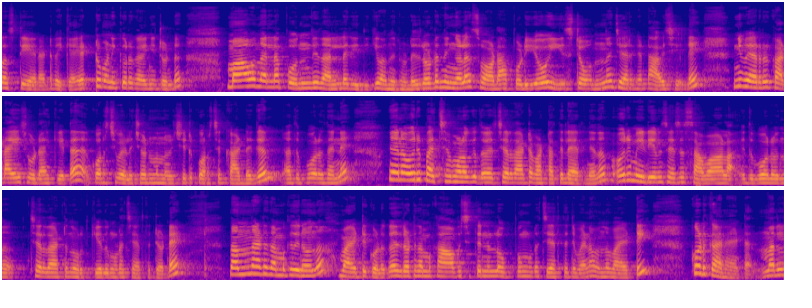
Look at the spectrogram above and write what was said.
റെസ്റ്റ് ചെയ്യാനായിട്ട് വെക്കുക. എട്ട് മണിക്കൂർ കഴിഞ്ഞിട്ടുണ്ട്. മാവ് നല്ല പൊന്തി നല്ല രീതിക്ക് വന്നിട്ടുണ്ട്. ഇതിലോട്ട് നിങ്ങൾ സോഡാപ്പൊടിയോ ഈസ്റ്റോ ഒന്നും ചേർക്കേണ്ട ആവശ്യമില്ലേ? ഇനി വേറൊരു കടായി ചൂടാക്കിയിട്ട് കുറച്ച് വെളിച്ചെണ്ണ വെച്ചിട്ട് കുറച്ച് കടുക് അതുപോലെ തന്നെ ഞാൻ ഒരു പച്ചമുളക് ചെറുതായിട്ട് വട്ടത്തിൽ അരിഞ്ഞതും ഒരു മീഡിയം സൈസ് സവാള ഇതുപോലെ ഒന്ന് ചെറുതായിട്ട് നുറുക്കിയതും കൂടെ ചേർത്തിട്ടുണ്ട്. നന്നായിട്ട് നമുക്ക് ഇതിനൊന്ന് വഴറ്റി കൊടുക്കുക. ഇതിലോട്ട് നമുക്ക് ആവശ്യത്തിനുള്ള ഉപ്പും കൂടെ ചേർത്തിട്ട് വേണം ഒന്ന് വഴറ്റി കൊടുക്കാനായിട്ട്. നല്ല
